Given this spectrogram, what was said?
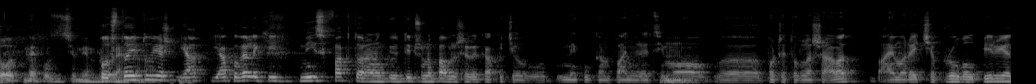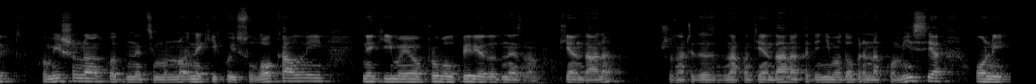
od nepozicioniranog Postoji brenda. tu još ja- jako veliki niz faktora na koji utiču na publishere kako će neku kampanju recimo Mhm. uh, početi oglašavati. Ajmo reći approval period commissiona kod recimo no- nekih koji su lokalni, neki imaju approval period od ne znam, tjedan dana, što znači da nakon tjedan dana kad je njima odobrena komisija, oni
